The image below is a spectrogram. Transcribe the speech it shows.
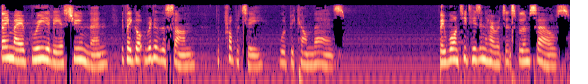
They may have greedily assumed then, if they got rid of the son, the property would become theirs. They wanted his inheritance for themselves.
